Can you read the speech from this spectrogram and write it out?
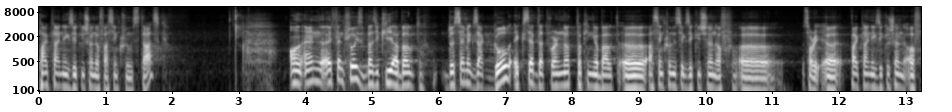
pipeline execution of asynchronous task. On, and FNFlow is basically about the same exact goal, except that we're not talking about uh, asynchronous execution of uh, sorry, uh, pipeline execution of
